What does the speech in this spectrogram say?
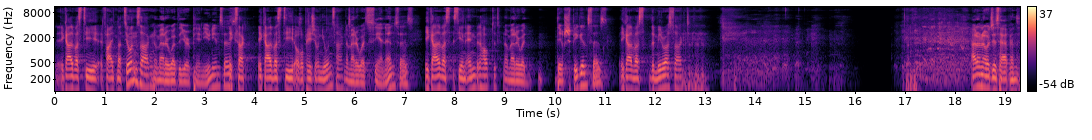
egal was die Vereinten Nationen no sagen, matter what the European Union says, exakt, egal was die Europäische Union sagt, no matter what CNN says, egal was CNN behauptet, no matter what Der Spiegel says, egal was The Mirror sagt. I don't know what just happened.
